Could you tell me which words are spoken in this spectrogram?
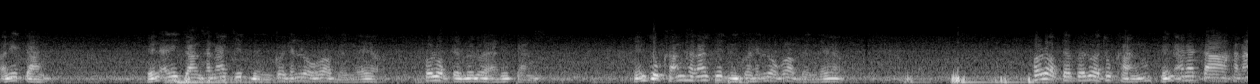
อันนี้จัง เห็นอันนี้จังคณะจิตหนึ่งก็เห็นโลกรอบหนึ่งแล้วเพราะโลกเต็มไปด้วยอันนี้จัง เห็นทุกขังคณะจิตหนึ่งก็เห็นโลกรอบหนึ่งแล้วเพราะโลกเต็มไปด้วยทุกขัง เห็นอนัตตาคณะ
